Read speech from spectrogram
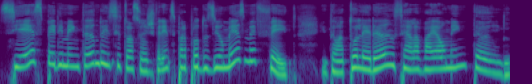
se experimentando em situações diferentes para produzir o mesmo efeito. Então, a tolerância ela vai aumentando,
